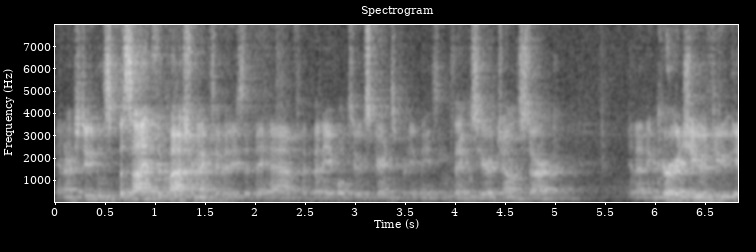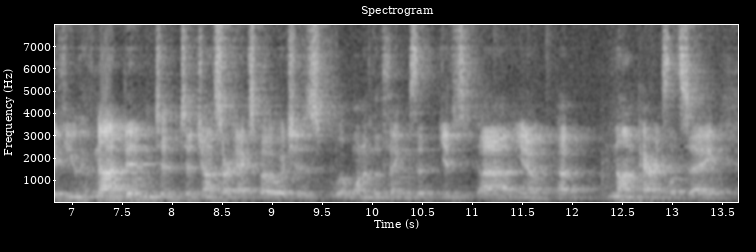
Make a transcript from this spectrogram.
and our students, besides the classroom activities that they have, have been able to experience pretty amazing things here at John Stark. And I'd encourage you, if you if you have not been to, to John Stark Expo, which is one of the things that gives uh, you know uh, non-parents, let's say,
